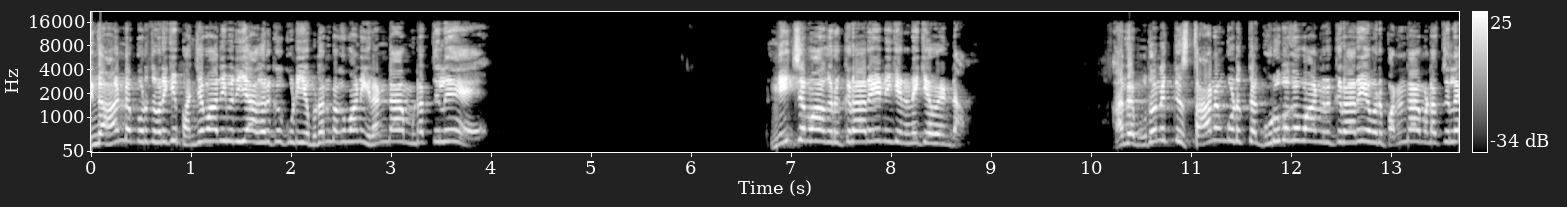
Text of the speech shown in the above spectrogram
இந்த ஆண்டை பொறுத்த வரைக்கும் பஞ்சமாதிபதியாக இருக்கக்கூடிய புதன் பகவான் இரண்டாம் இடத்திலே நீச்சமாக இருக்கிறாரே நீங்க நினைக்க வேண்டாம். அந்த புதனுக்கு ஸ்தானம் கொடுத்த குரு பகவான் இருக்கிறாரே அவர் பன்னெண்டாம் இடத்துல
